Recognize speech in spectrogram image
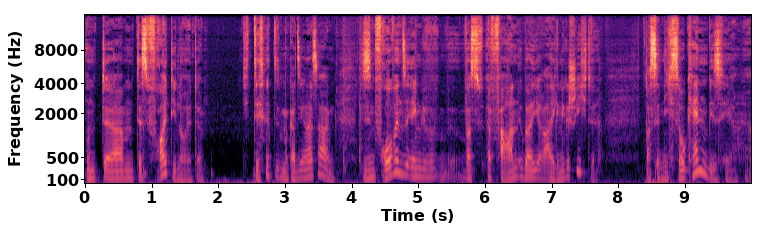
Und ähm, das freut die Leute. Die, die, man kann sich anders sagen. Die sind froh, wenn sie irgendwie was erfahren über ihre eigene Geschichte. Was sie nicht so kennen bisher. Ja.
